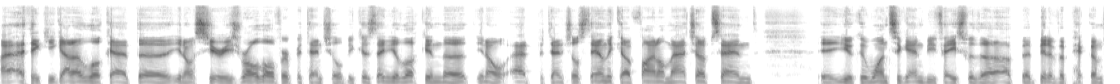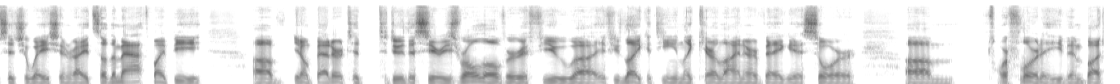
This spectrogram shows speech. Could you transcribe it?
I, I think you got to look at the you know series rollover potential because then you look in the you know at potential Stanley Cup final matchups and eh, you could once again be faced with a, a bit of a pick'em situation, right? So the math might be, uh, you know, better to to do the series rollover if you uh, if you like a team like Carolina or Vegas or um, or Florida even. But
